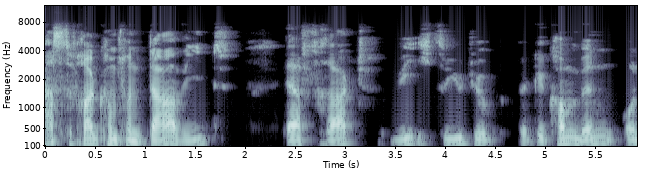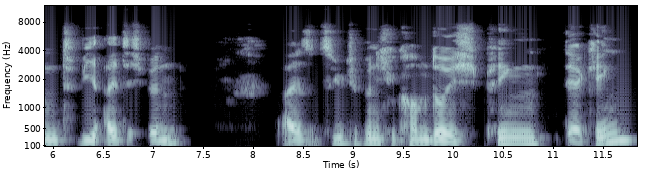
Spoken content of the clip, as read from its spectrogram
Erste Frage kommt von David. Er fragt, wie ich zu YouTube äh, gekommen bin und wie alt ich bin. Also zu YouTube bin ich gekommen durch Ping der King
